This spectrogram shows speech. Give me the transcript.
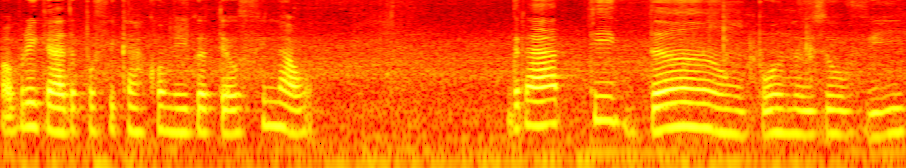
Obrigada por ficar comigo até o final. Gratidão por nos ouvir.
